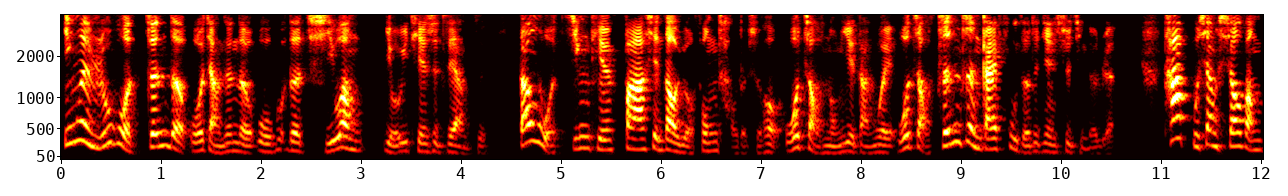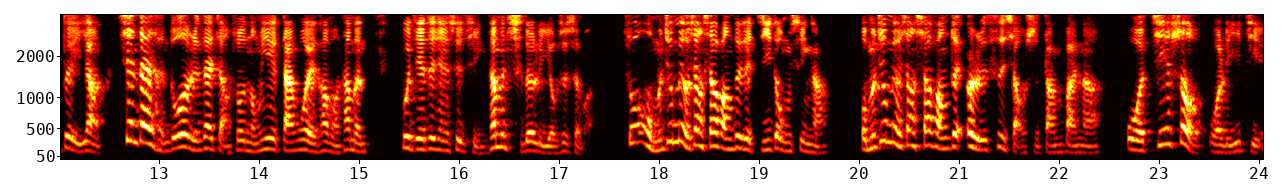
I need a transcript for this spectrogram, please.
因为如果真的，我讲真的，我的期望有一天是这样子：当我今天发现到有蜂巢的时候，我找农业单位，我找真正该负责这件事情的人。他不像消防队一样，现在很多人在讲说农业单位他们他们不接这件事情，他们持的理由是什么？说我们就没有像消防队的机动性啊，我们就没有像消防队二十四小时当班啊。我接受，我理解，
